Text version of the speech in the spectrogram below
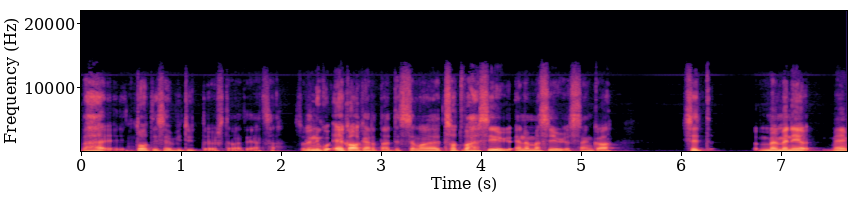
Vähän totisempi tyttöystävä, tiedätkö? Se oli niinku eka kerta, että sellainen, että sä oot vähän seri- enemmän serious sen kanssa. Sitten me meni, me,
